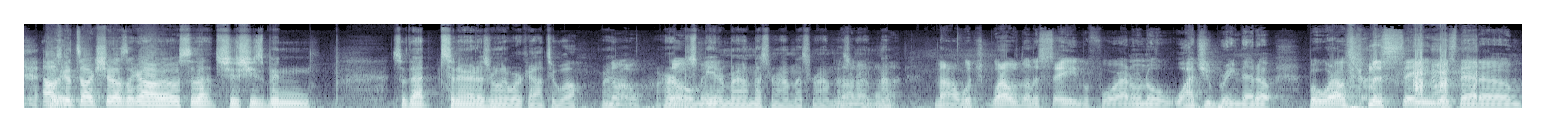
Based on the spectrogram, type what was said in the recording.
I was gonna talk shit. I was like, oh, oh, so that she, she's been. So that scenario doesn't really work out too well. Right? No, her no, just man. meeting around, messing around, messing around, No, messing no, around. no. No, which what I was gonna say before, I don't know why'd you bring that up, but what I was gonna say was that um,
